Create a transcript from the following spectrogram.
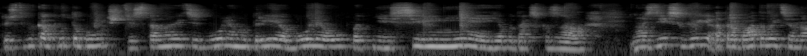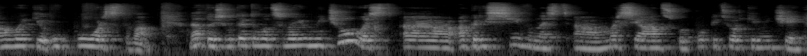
То есть вы как будто бы учитесь, становитесь более мудрее, более опытнее, сильнее, я бы так сказала здесь вы отрабатываете навыки упорства, да, то есть вот эту вот свою мечевость, а, агрессивность а, марсианскую по пятерке мечей,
